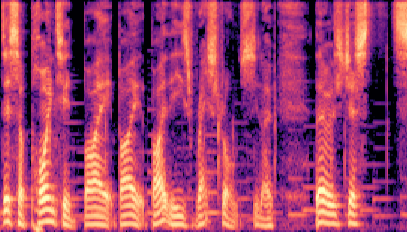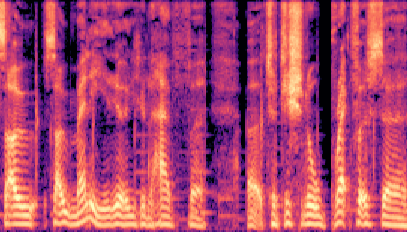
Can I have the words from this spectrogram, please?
disappointed by by by these restaurants. You know, there is just so so many. You know, you can have uh, uh, traditional breakfast. Uh,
